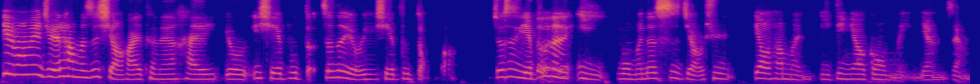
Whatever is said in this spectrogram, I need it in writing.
一方面觉得他们是小孩，可能还有一些不懂，真的有一些不懂吧，就是也不能以我们的视角去要他们一定要跟我们一样这样。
